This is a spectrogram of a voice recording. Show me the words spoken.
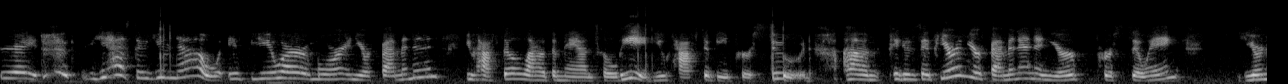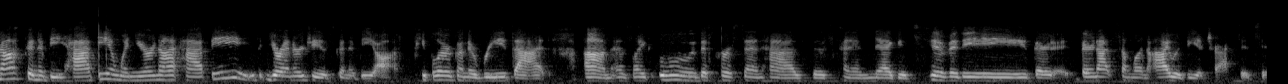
Great. Yeah, so you know, if you are more in your feminine, you have to allow the man to lead. You have to be pursued. Um, because if you're in your feminine and you're pursuing, you're not going to be happy. And when you're not happy, your energy is going to be off. People are going to read that um, as like, "Ooh, this person has this kind of negativity. They're they're not someone I would be attracted to."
